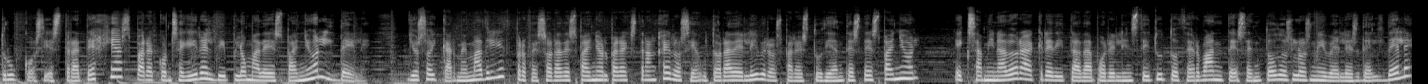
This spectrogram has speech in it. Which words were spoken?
trucos y estrategias para conseguir el diploma de español DELE. Yo soy Carmen Madrid, profesora de español para extranjeros y autora de libros para estudiantes de español examinadora acreditada por el Instituto Cervantes en todos los niveles del DELE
